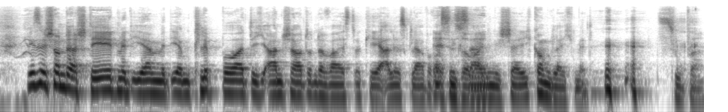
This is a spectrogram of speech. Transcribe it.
wie sie schon da steht mit ihrem, mit ihrem Clipboard, dich anschaut und du weißt, okay, alles klar, brauchst nicht sagen, Michelle, ich komme gleich mit. Super.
